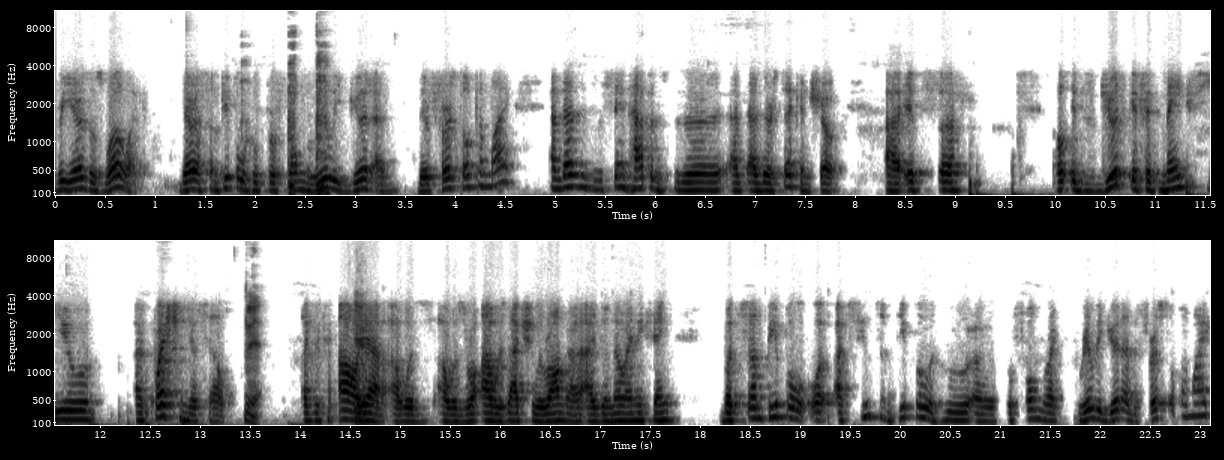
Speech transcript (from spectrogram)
three years as well. Like there are some people who perform really good at their first open mic, and then the same happens to the at, at their second show. Uh, it's uh, well, it's good if it makes you uh, question yourself. Yeah. Like, oh Yeah. yeah. I was I was. I was actually wrong. I, I don't know anything. But some people, I've seen some people who uh, perform like really good at the first open mic,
